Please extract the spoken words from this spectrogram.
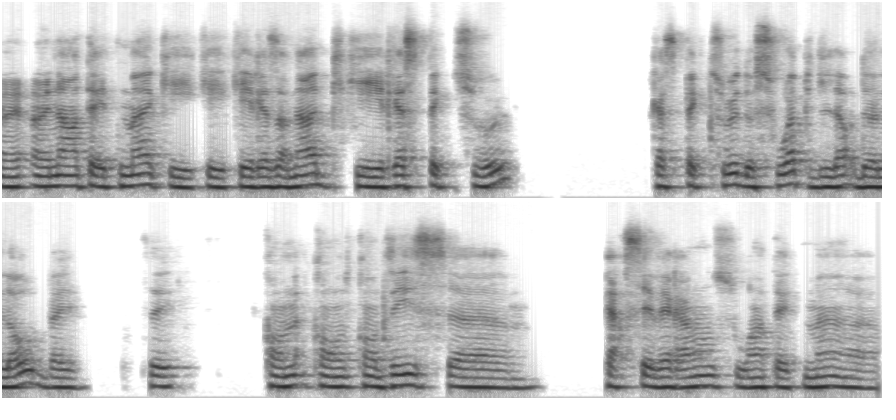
un, entêtement qui, est raisonnable puis qui est respectueux, respectueux de soi puis de l'autre, ben, qu'on dise euh, persévérance ou entêtement. Euh.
